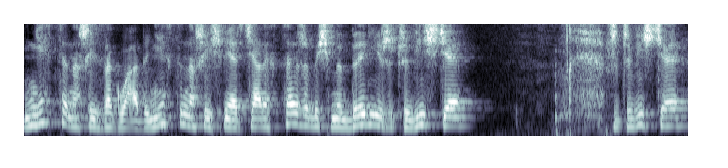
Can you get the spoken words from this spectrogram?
nie chce naszej zagłady, nie chce naszej śmierci, ale chce, żebyśmy byli rzeczywiście Rzeczywiście,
